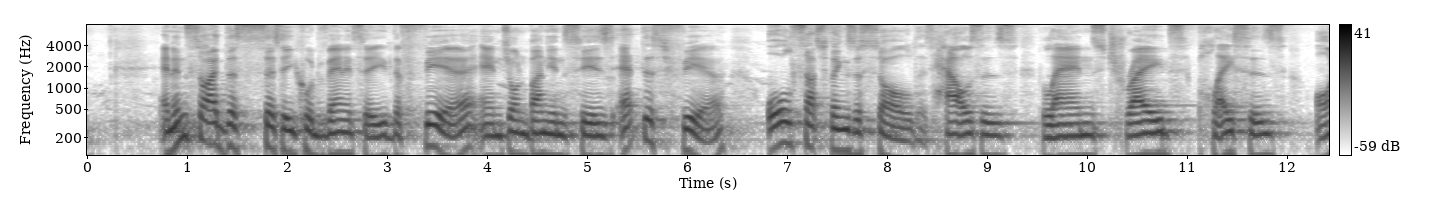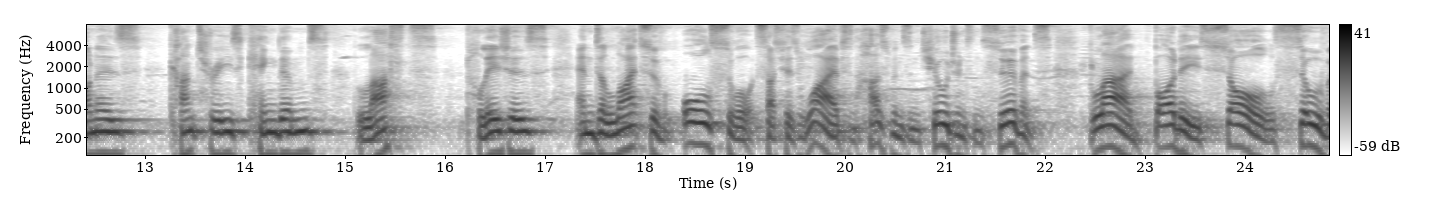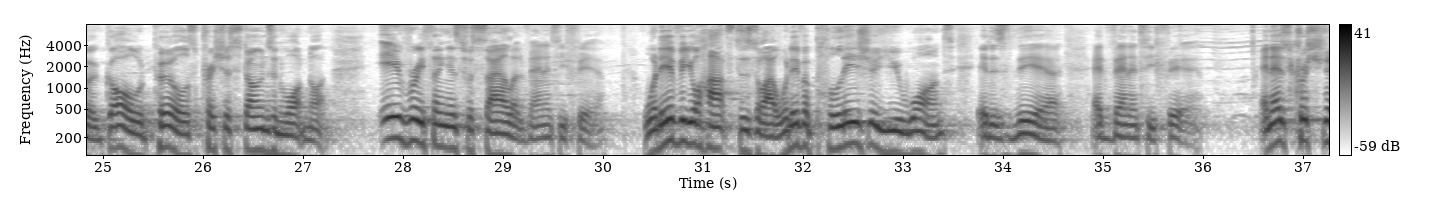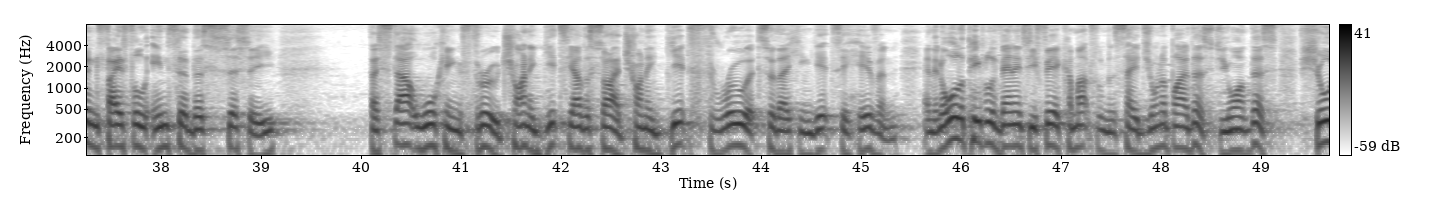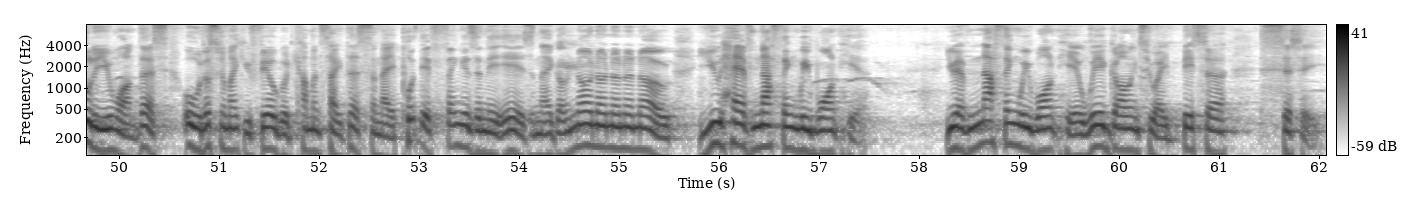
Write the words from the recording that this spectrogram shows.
And inside this city called Vanity, the fair, and John Bunyan says, at this fair, all such things are sold as houses, lands, trades, places, honors, countries, kingdoms, lusts, pleasures, and delights of all sorts, such as wives and husbands and children and servants, blood, bodies, souls, silver, gold, pearls, precious stones, and whatnot. Everything is for sale at Vanity Fair. Whatever your heart's desire, whatever pleasure you want, it is there at Vanity Fair. And as Christian faithful enter this city, they start walking through, trying to get to the other side, trying to get through it so they can get to heaven. And then all the people of Vanity Fair come up to them and say, Do you want to buy this? Do you want this? Surely you want this. Oh, this will make you feel good. Come and take this. And they put their fingers in their ears and they go, No, no, no, no, no. You have nothing we want here. You have nothing we want here. We're going to a better city.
